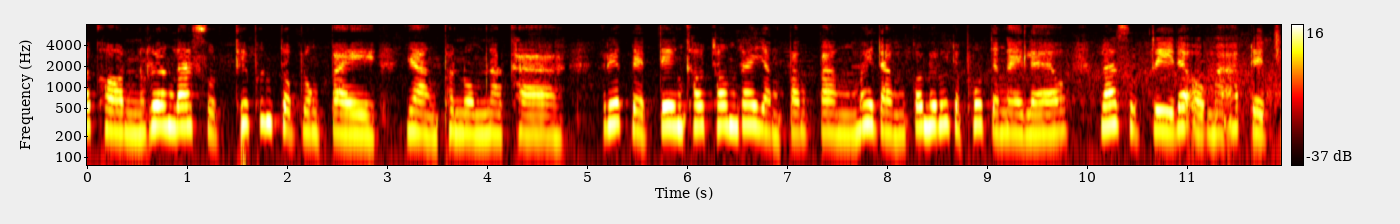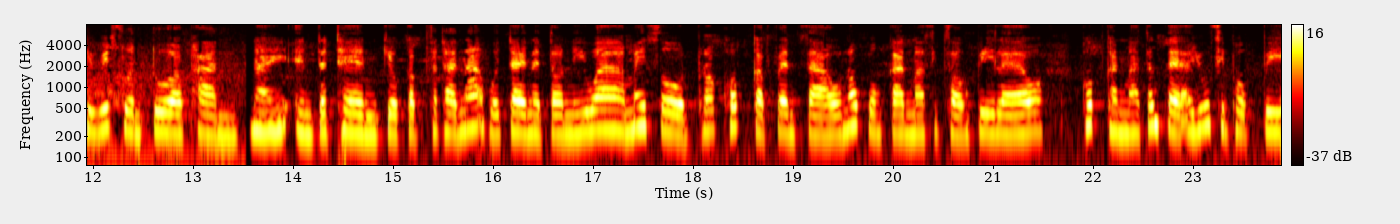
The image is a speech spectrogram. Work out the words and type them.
ละครเรื่องล่าสุดที่เพิ่งจบลงไปอย่างพนมนาคาเรียกเดตติ้งเข้าช่องได้อย่างปังๆ ไม่ดังก็ไม่รู้จะพูดยังไงแล้ว ล่าสุดตรีได้ออกมาอัปเดตชีวิตส่วนตัวผ่านในเอนเตอร์เทนเกี่ยวกับสถานะหัวใจในตอนนี้ว่าไม่โสด เพราะคบกับแฟนสาวนอกวงการมา 12 ปีแล้วคบกันมาตั้งแต่อายุ 16 ปี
